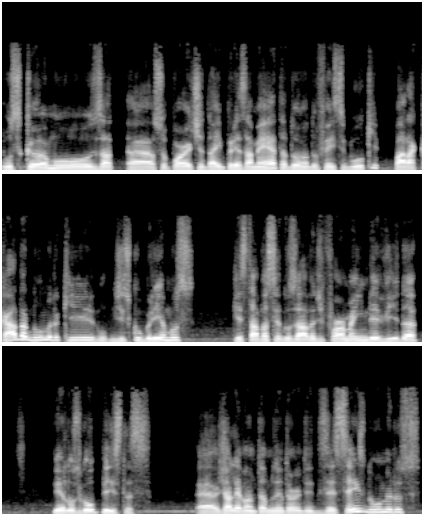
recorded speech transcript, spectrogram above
buscamos a, a suporte da empresa Meta, dona do Facebook, para cada número que descobrimos que estava sendo usada de forma indevida pelos golpistas. É, já levantamos em torno de 16 números,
